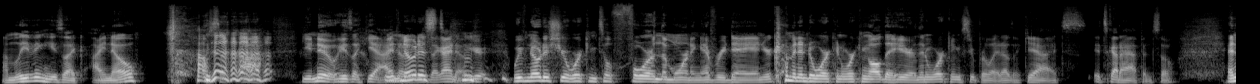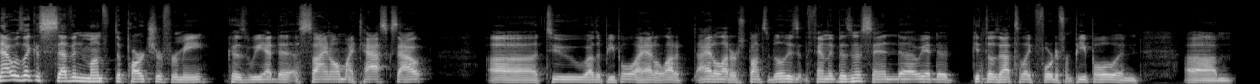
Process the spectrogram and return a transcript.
I'm leaving." He's like, "I know." I was like, ah, "You knew?" He's like, "Yeah, I We've know." noticed. He's like, "I know." You're, we've noticed you're working till four in the morning every day, and you're coming into work and working all day here, and then working super late. I was like, "Yeah, it's it's got to happen." So, and that was like a seven month departure for me because we had to assign all my tasks out uh to other people i had a lot of i had a lot of responsibilities at the family business and uh, we had to get those out to like four different people and um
